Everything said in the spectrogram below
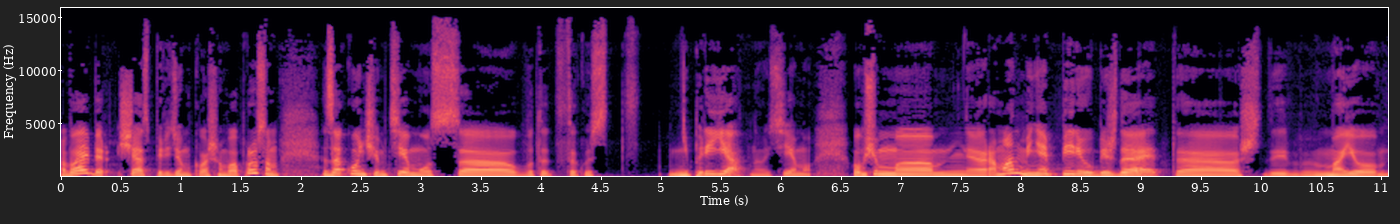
Вайбер. Сейчас перейдем к вашим вопросам. Закончим тему с вот этой такой неприятную тему. В общем, э, Роман меня переубеждает, э, мое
